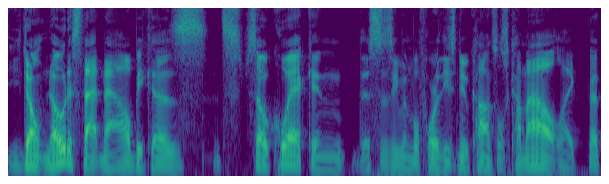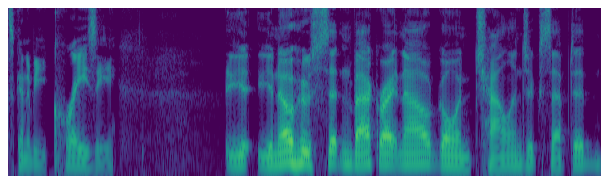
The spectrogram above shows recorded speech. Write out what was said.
you don't notice that now because it's so quick, and this is even before these new consoles come out. Like that's going to be crazy. You, you know who's sitting back right now going challenge accepted?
